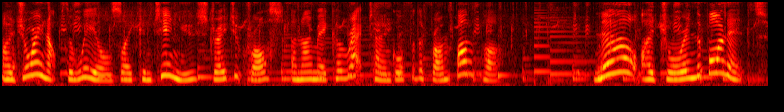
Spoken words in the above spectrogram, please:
I join up the wheels, I continue straight across, and I make a rectangle for the front bumper. Now I draw in the bonnet.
